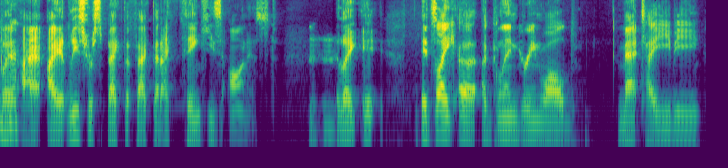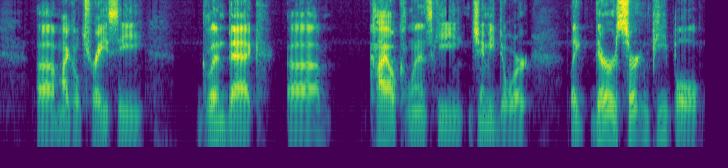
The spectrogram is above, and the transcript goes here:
but I, I at least respect the fact that I think he's honest. Mhm. Like it, it's like a, a Glenn Greenwald, Matt Taibbi, uh, Michael Tracey, Glenn Beck, um, Kyle Kulinski, Jimmy Dore. Like there are certain people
